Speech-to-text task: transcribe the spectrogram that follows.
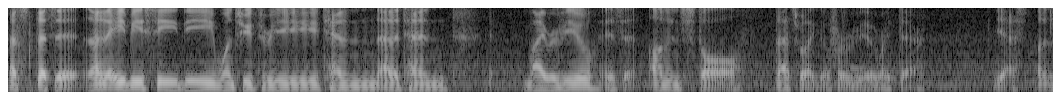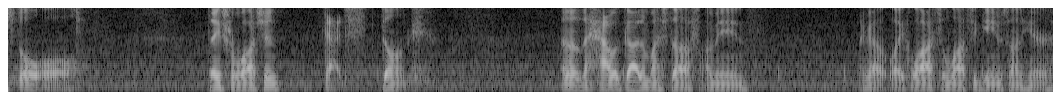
That's that's it. Not an A B C D one two three ten out of ten. My review is uninstall. That's what I go for review right there. Yes, uninstall all. Thanks for watching. That stunk. I don't know how it got in my stuff. I mean, I got like lots and lots of games on here.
